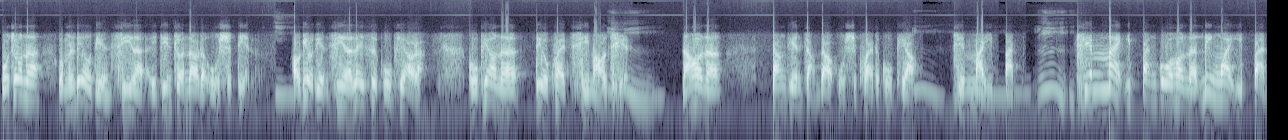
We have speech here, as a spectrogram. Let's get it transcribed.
我说呢，我们六点七呢已经赚到了五十点了。一好，六点七呢类似股票啦，股票呢六块七毛钱，嗯。然后呢当天涨到五十块的股票，嗯。先卖一半。嗯。先卖一半过后呢，另外一半，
